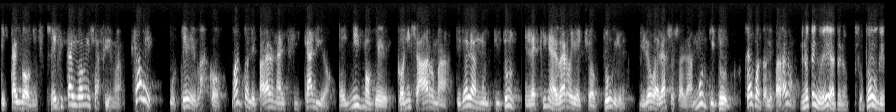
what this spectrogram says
fiscal, Gómez, el fiscal Gómez afirma, ¿sabe usted, Vasco, cuánto le pagaron al sicario, el mismo que con esa arma tiró la multitud en la esquina de Berro y 8 de octubre, tiró balazos a la multitud? ¿Sabe cuánto le pagaron? No tengo idea, pero supongo que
